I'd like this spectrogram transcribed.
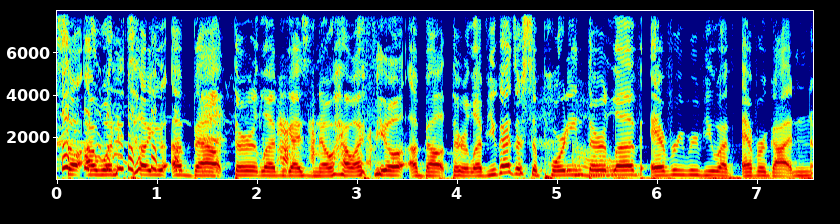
so I want to tell you about Third Love. You guys know how I feel about Third Love. You guys are supporting Third Love. Every review I've ever gotten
